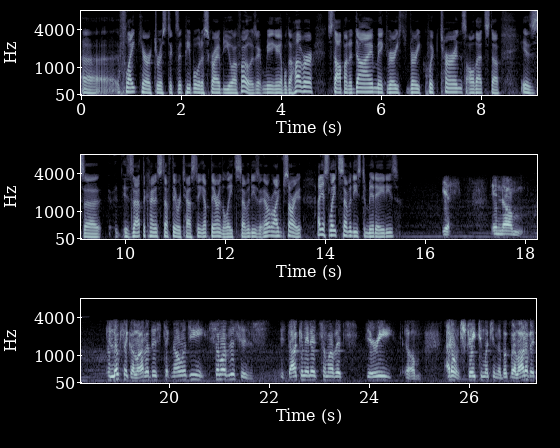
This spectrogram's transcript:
uh, flight characteristics that people would ascribe to UFOs, It being able to hover, stop on a dime, make very very quick turns, all that stuff. Is uh, is that the kind of stuff they were testing up there in the late seventies? Or I'm sorry, I guess late seventies to mid eighties. Yes, and um, it looks like a lot of this technology. Some of this is is documented. Some of it's theory. Um, I don't stray too much in the book, but a lot of it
